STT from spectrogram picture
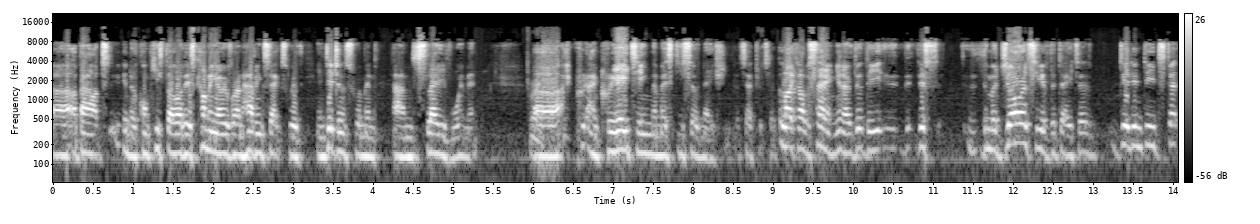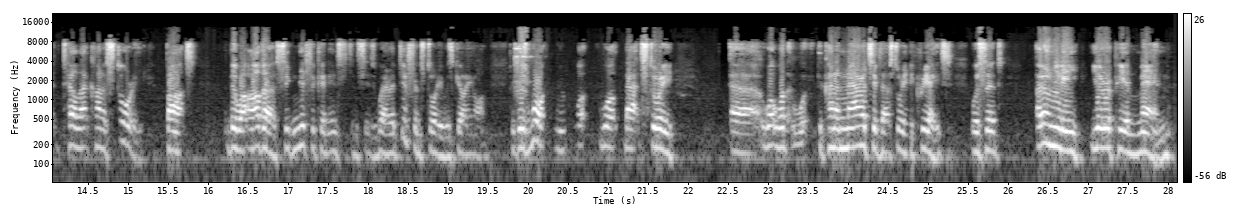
uh, about you know conquistadores coming over and having sex with indigenous women and slave women right. uh, and creating the mestizo nation, etc., etc. Like I was saying, you know, the, the, this the majority of the data did indeed st- tell that kind of story, but there were other significant instances where a different story was going on because what what what that story uh, what, what, what, the kind of narrative that story creates was that only European men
